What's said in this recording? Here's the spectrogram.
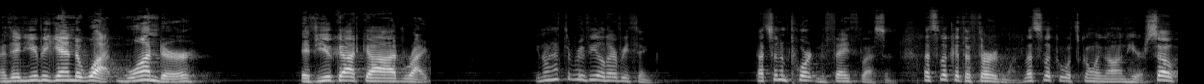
And then you begin to what? Wonder if you got God right. You don't have to reveal everything. That's an important faith lesson. Let's look at the third one. Let's look at what's going on here. So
